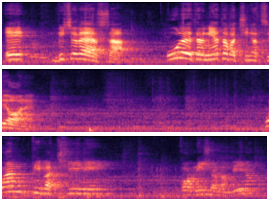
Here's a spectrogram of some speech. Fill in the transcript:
E viceversa, una determinata vaccinazione quanti vaccini fornisce al bambino?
